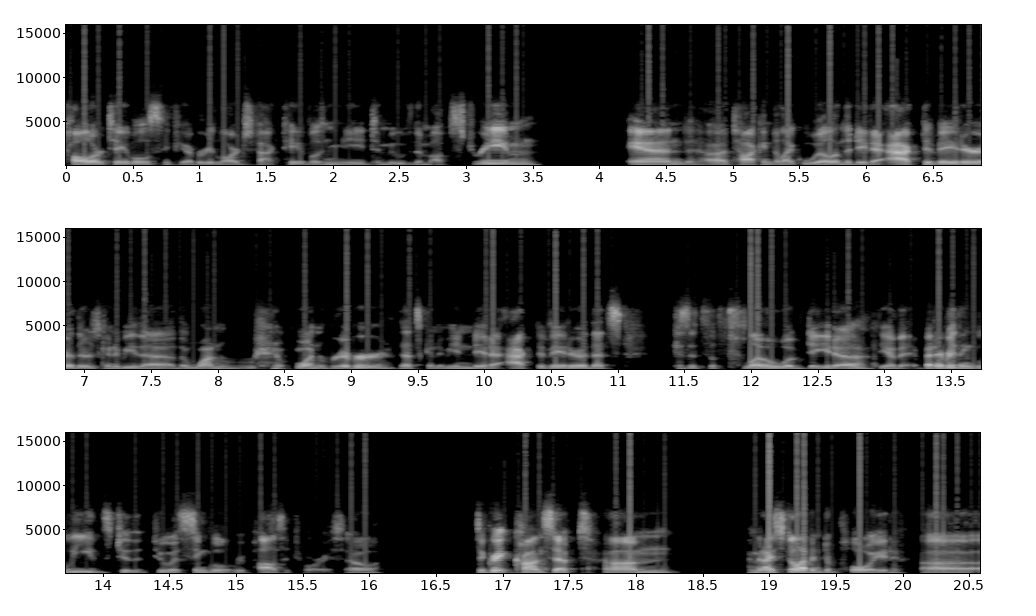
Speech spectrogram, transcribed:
taller tables. If you have very large fact tables and you need to move them upstream, and uh, talking to like Will and the data activator, there's going to be the the one one river that's going to be in data activator. That's because it's the flow of data. Other, but everything leads to the, to a single repository. So it's a great concept. Um, I mean, I still haven't deployed uh,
